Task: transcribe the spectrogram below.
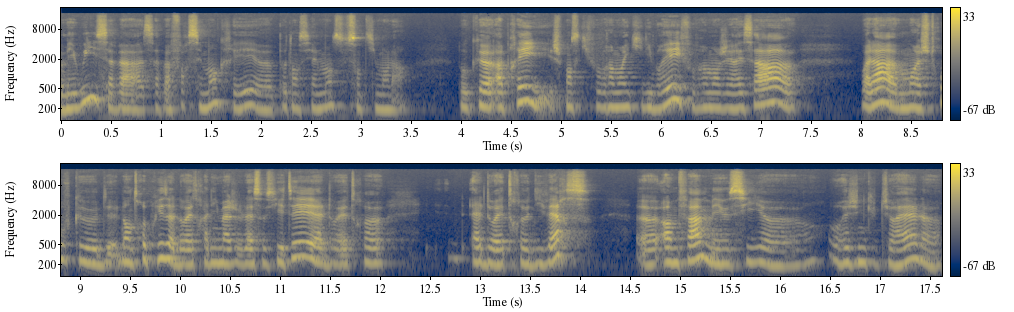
mais oui, ça va, ça va forcément créer potentiellement ce sentiment-là. Donc après, je pense qu'il faut vraiment équilibrer, il faut vraiment gérer ça voilà, moi je trouve que l'entreprise, elle doit être à l'image de la société, elle doit être, euh, elle doit être diverse, euh, homme-femme, mais aussi euh, origine culturelle.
